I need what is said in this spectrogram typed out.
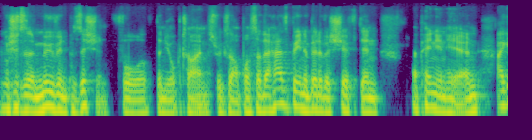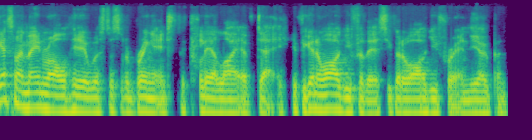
which is a move in position for the New York Times, for example. So there has been a bit of a shift in opinion here. And I guess my main role here was to sort of bring it into the clear light of day. If you're going to argue for this, you've got to argue for it in the open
